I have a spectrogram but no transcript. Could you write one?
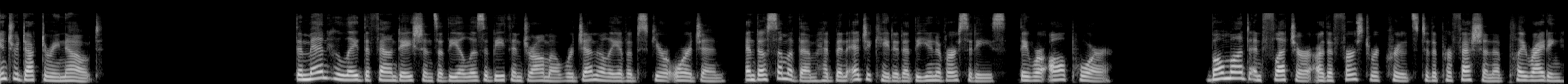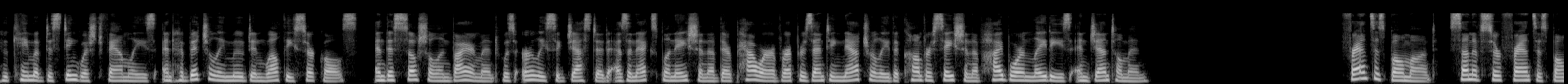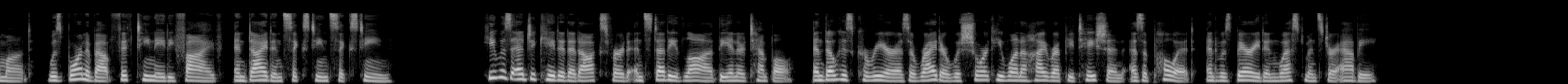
Introductory Note The men who laid the foundations of the Elizabethan drama were generally of obscure origin, and though some of them had been educated at the universities, they were all poor. Beaumont and Fletcher are the first recruits to the profession of playwriting who came of distinguished families and habitually moved in wealthy circles, and this social environment was early suggested as an explanation of their power of representing naturally the conversation of high-born ladies and gentlemen. Francis Beaumont, son of Sir Francis Beaumont, was born about 1585 and died in 1616. He was educated at Oxford and studied law at the Inner Temple, and though his career as a writer was short he won a high reputation as a poet and was buried in Westminster Abbey.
